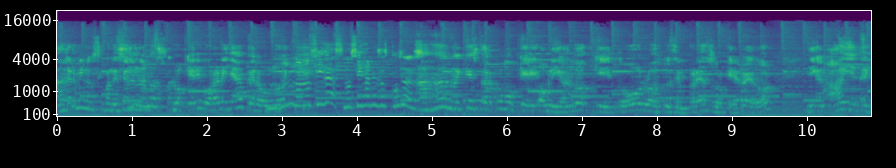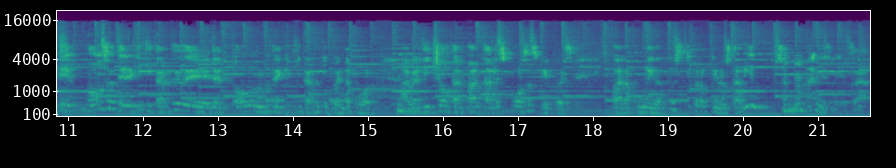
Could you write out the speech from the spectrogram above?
Ajá. términos y condiciones. Sí, nada más bloquear y borrar y ya, pero No, no que- sigas, no sigan esas cosas. Ajá, no hay que estar como que obligando a que todas las empresas o lo que hay alrededor digan, ay, te- vamos a tener que quitarte de, del todo, vamos a tener que quitarte tu cuenta por haber dicho tal para tales cosas que pues para la comunidad pues creo que no está bien. O sea, no mames, o sea,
